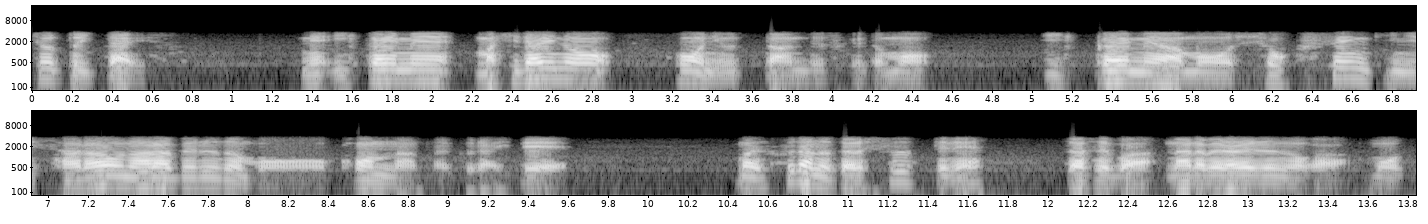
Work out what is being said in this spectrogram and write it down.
ちょっと痛いです。ね、1回目、まあ、左の方に打ったんですけども、1回目はもう食洗機に皿を並べるのも困難なぐらいで、まあ、普段だったらスーってね、出せば並べられるのが、もう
